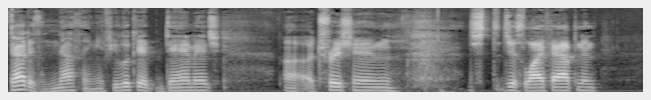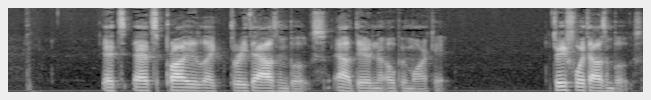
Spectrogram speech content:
That is nothing. If you look at damage, uh, attrition, just just life happening, that's that's probably like three thousand books out there in the open market. Three four thousand books.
